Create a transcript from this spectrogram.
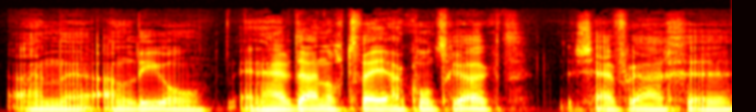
aan, eh, aan Lyon. En hij heeft daar nog twee jaar contract. Dus zij vragen eh,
